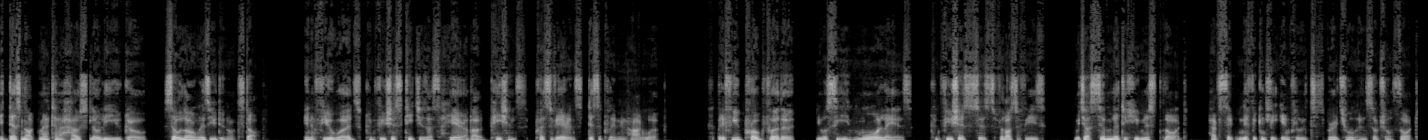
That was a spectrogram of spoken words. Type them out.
It does not matter how slowly you go, so long as you do not stop. In a few words, Confucius teaches us here about patience, perseverance, discipline, and hard work. But if you probe further, you will see more layers. Confucius's philosophies, which are similar to humanist thought, have significantly influenced spiritual and social thought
